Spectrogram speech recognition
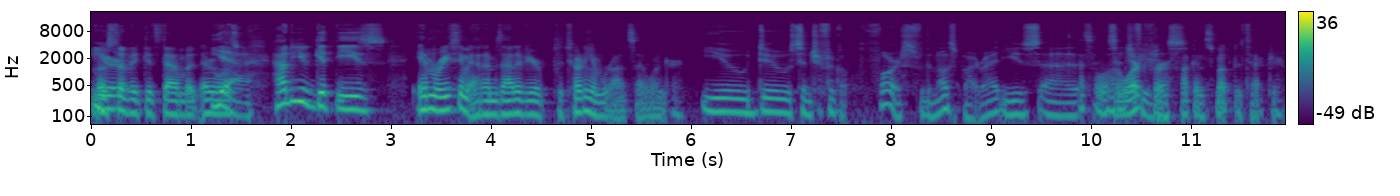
Mm-hmm. Most of it gets down, but everyone's. Yeah. How do you get these americium atoms out of your plutonium rods? I wonder. you do centrifugal force for the most part, right? Use uh, That's a lot of work for a fucking smoke detector.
